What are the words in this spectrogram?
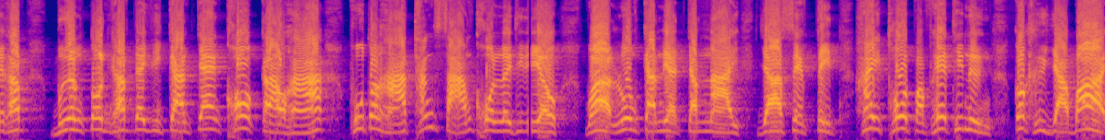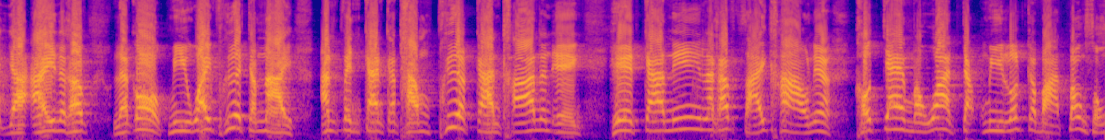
นะครับ เบื้องต้นครับได้มีการแจ้งข้อกล่าวหา ผู้ต้องหาทั้ง 3 คนเลยทีเดียว ว่าร่วมกันเนี่ยจำหน่ายยาเสพติดให้โทษประเภทที่ 1 ก็คือยาบ้ายาไอซ์นะครับ แล้วก็มีไว้เพื่อจำหน่าย อันเป็นการกระทำเพื่อการค้านั่นเอง เหตุการณ์นี้นะครับสายข่าวเนี่ยเขาแจ้งมาว่าจะมีรถกระบะต้องสง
